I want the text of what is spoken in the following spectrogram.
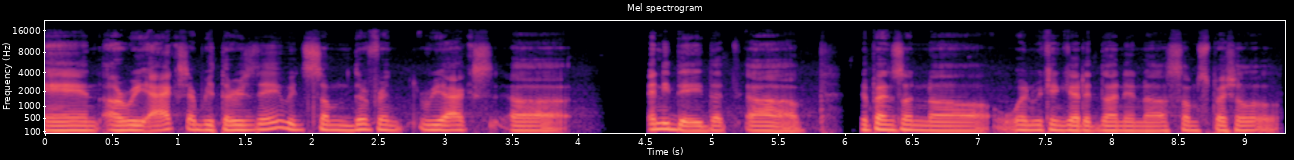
And a reacts every Thursday with some different reacts uh, any day that uh, depends on uh, when we can get it done in uh, some special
